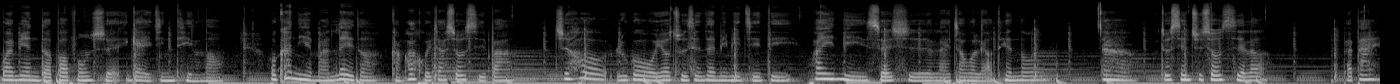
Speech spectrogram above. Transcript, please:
外面的暴风雪应该已经停了，我看你也蛮累的，赶快回家休息吧。之后如果我又出现在秘密基地，欢迎你随时来找我聊天哦。那我就先去休息了，拜拜。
